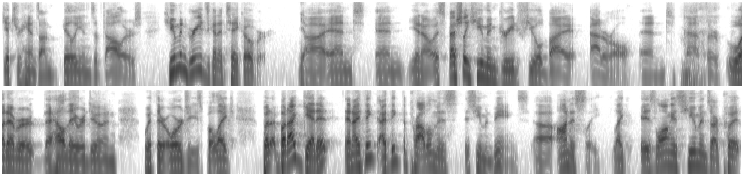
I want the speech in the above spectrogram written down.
get your hands on billions of dollars, human greed is going to take over. Yeah. Uh, and and you know, especially human greed fueled by Adderall and meth or whatever the hell they were doing with their orgies. But like, but but I get it, and I think I think the problem is is human beings. Uh, honestly, like as long as humans are put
